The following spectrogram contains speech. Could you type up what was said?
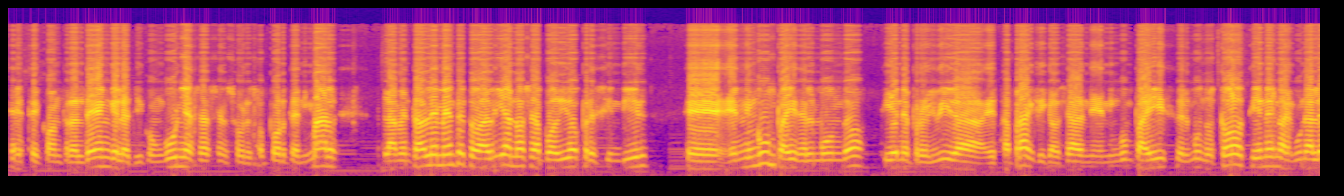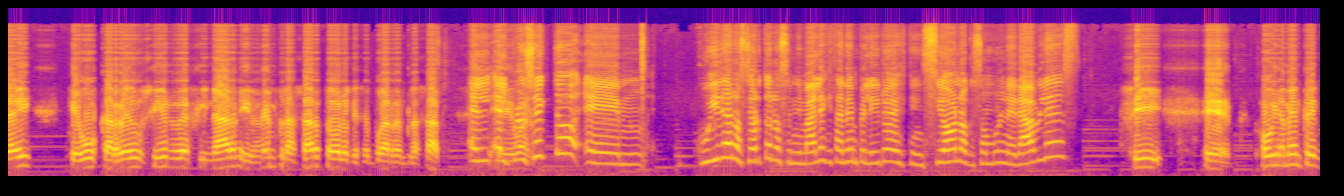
este, contra el dengue, la chikungunya se hacen sobre soporte animal. Lamentablemente todavía no se ha podido prescindir, eh, en ningún país del mundo tiene prohibida esta práctica, o sea, en ningún país del mundo. Todos tienen alguna ley que busca reducir, refinar y reemplazar todo lo que se pueda reemplazar. El, el eh, proyecto em, cuida, ¿no es cierto?, los animales que están en peligro de extinción o que son vulnerables. Sí, eh, obviamente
